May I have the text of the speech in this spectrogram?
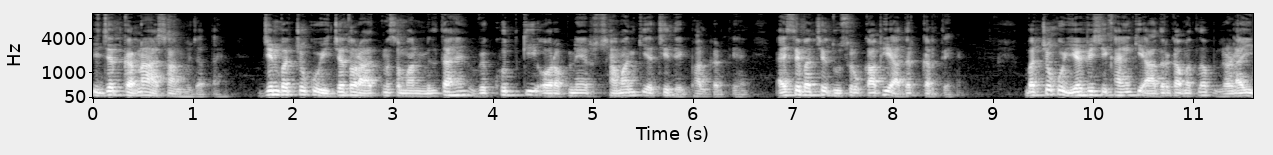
इज़्ज़त करना आसान हो जाता है। जिन बच्चों को इज़्ज़त और आत्मसम्मान मिलता है वे खुद की और अपने सामान की अच्छी देखभाल करते हैं। ऐसे बच्चे दूसरों का भी आदर करते हैं। बच्चों को यह भी सिखाएँ कि आदर का मतलब लड़ाई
